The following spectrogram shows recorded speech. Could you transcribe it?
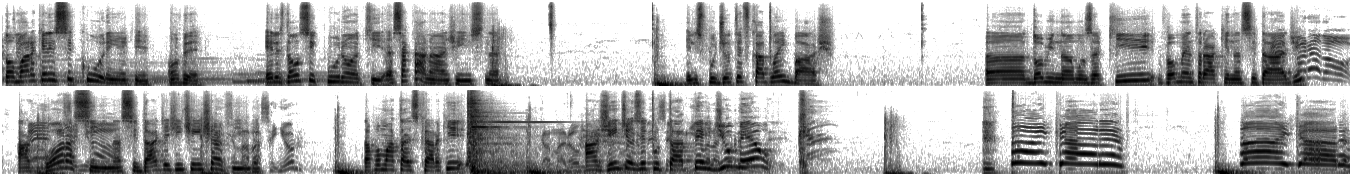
Tomara que eles se curem aqui. Vamos ver. Eles não se curam aqui. É sacanagem isso, né? Eles podiam ter ficado lá embaixo. Ah, dominamos aqui. Vamos entrar aqui na cidade. Agora sim, na cidade a gente enche a vida. Dá pra matar esse cara aqui? Agente executado. Perdi o meu. Ai, cara. Ai, cara.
